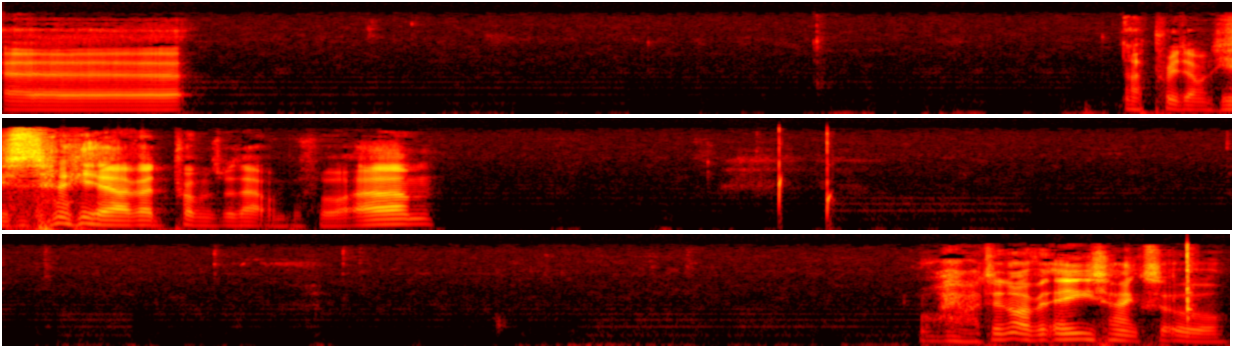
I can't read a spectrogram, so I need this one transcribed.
Uh... I probably don't want use it. yeah, I've had problems with that one before. Um, wow, I do not have any tanks at all.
